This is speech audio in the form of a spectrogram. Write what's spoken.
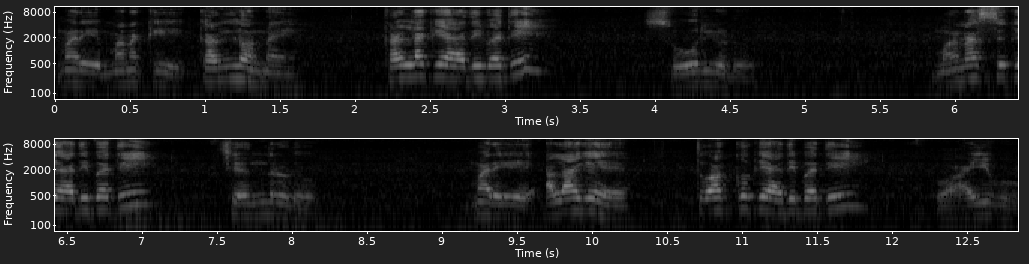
మరి మనకి కళ్ళు ఉన్నాయి కళ్ళకి అధిపతి సూర్యుడు. మనస్సుకి అధిపతి చంద్రుడు. మరి అలాగే త్వక్కుకి అధిపతి వాయువు.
